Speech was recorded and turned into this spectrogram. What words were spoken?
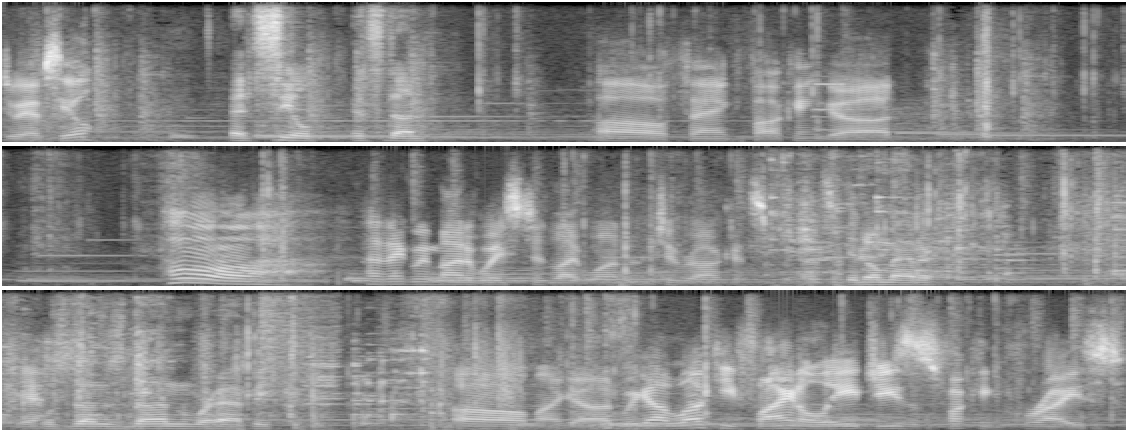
Do we have seal? It's sealed. It's done. Oh, thank fucking god. Oh, I think we might have wasted like one or two rockets, but that's It don't matter. Yeah. What's done is done. We're happy. Oh my god, we got lucky finally, Jesus fucking Christ.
